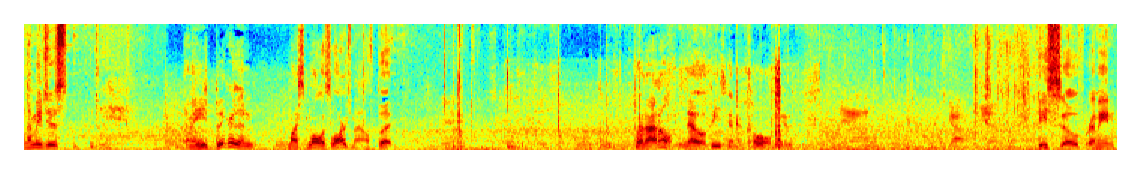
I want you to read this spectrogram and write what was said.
Let me just, I mean, he's bigger than my smallest largemouth, but, but I don't know if he's gonna call, dude. Yeah, I don't. Got. Yeah. He's so, I mean,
